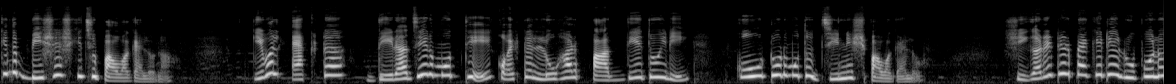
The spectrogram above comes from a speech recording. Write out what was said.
কিন্তু বিশেষ কিছু পাওয়া গেল না। কেবল একটা দেরাজের মধ্যে কয়েকটা লোহার পাত দিয়ে তৈরি কৌটোর মতো জিনিস পাওয়া গেল। সিগারেটের প্যাকেটে রুপোলো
